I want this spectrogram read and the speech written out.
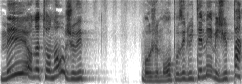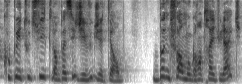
Mais en attendant, je vais... Bon, je vais me reposer de l'UTM, mais je vais pas couper tout de suite. L'an passé, j'ai vu que j'étais en bonne forme au Grand Trail du Lac.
